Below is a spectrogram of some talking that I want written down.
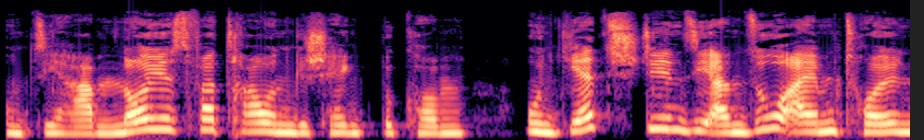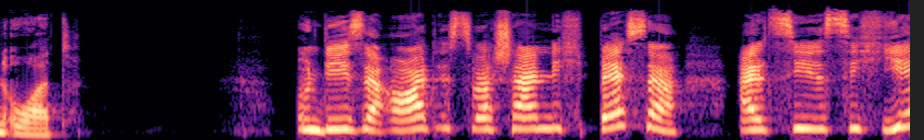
und sie haben neues Vertrauen geschenkt bekommen und jetzt stehen sie an so einem tollen Ort. Und dieser Ort ist wahrscheinlich besser, als Sie es sich je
